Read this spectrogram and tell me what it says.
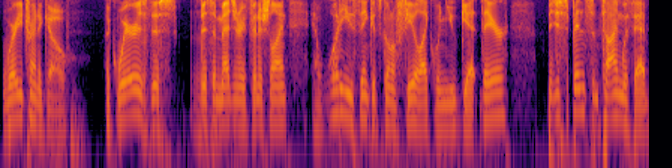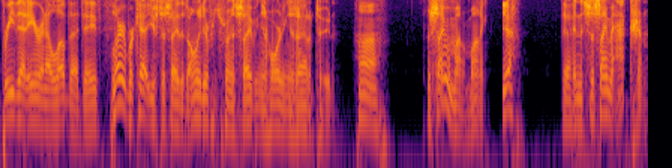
Where are you trying to go? Like, where is mm-hmm. this this imaginary finish line? And what do you think it's going to feel like when you get there? But just spend some time with that. Breathe that air, and I love that, Dave. Larry Burkett used to say that the only difference between saving and hoarding is attitude. Huh? The same amount of money, Yeah. Yeah. and it's the same action.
